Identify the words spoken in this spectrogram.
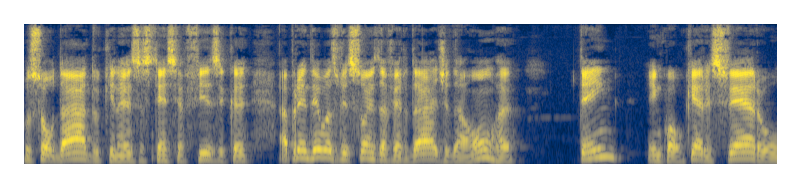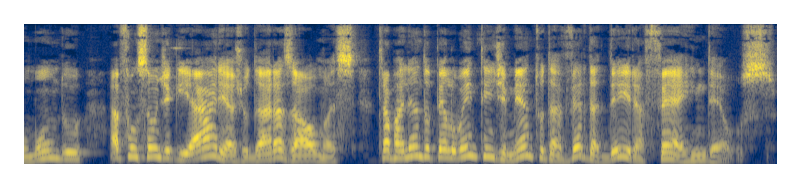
O soldado que na existência física aprendeu as lições da verdade e da honra, tem, em qualquer esfera ou mundo, a função de guiar e ajudar as almas, trabalhando pelo entendimento da verdadeira fé em Deus.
